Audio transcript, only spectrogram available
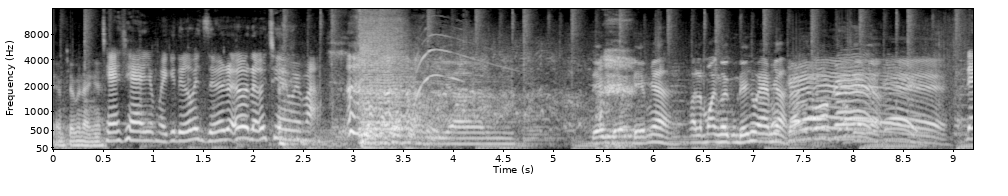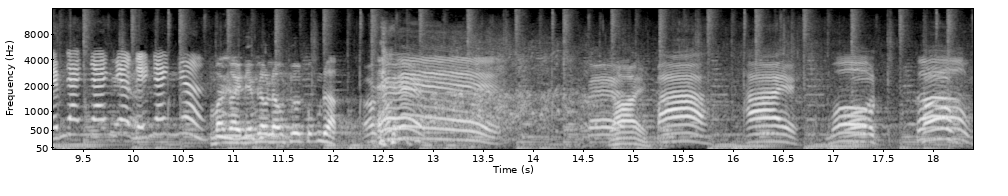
em chéo bên này nghe Che che cho mấy cái đứa bên dưới đỡ đỡ trêu em ạ. Thì ờ, đếm đếm đếm nha. Hoặc là mọi người cùng đếm cho em nha. Ok ok Đếm nhanh nhanh nha, đếm nhanh nha. Mọi người đếm lâu lâu chút cũng được. Ok. Rồi. Ba hai một không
